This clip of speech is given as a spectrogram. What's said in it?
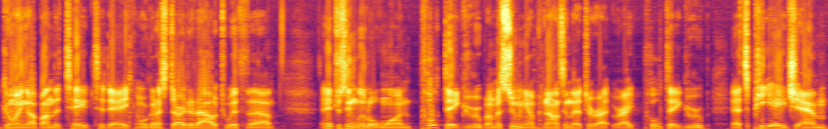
going up on the tape today. And we're going to start it out with uh, an interesting little one, Pulte Group. I'm assuming I'm pronouncing that right, right? Pulte Group. That's PHM,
